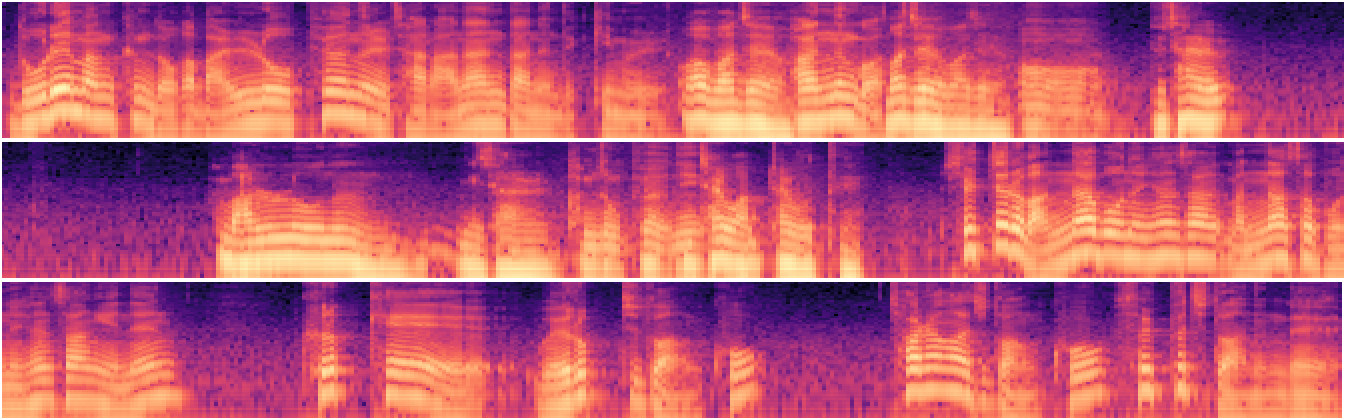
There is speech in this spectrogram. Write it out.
노래만큼 너가 말로 표현을 잘 안 한다는 느낌을 어 맞아요. 받는 것 같아. 맞아요, 맞아요. 어, 어. 잘 말로는 이잘잘 감정 표현이 잘, 와- 잘 못해. 실제로 만나보는 현상, 만나서 보는 현상에는 그렇게 외롭지도 않고 처량하지도 않고 슬프지도 않은데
